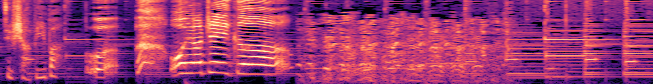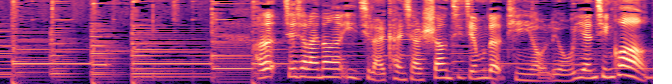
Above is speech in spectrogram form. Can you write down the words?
就傻逼吧。我我要这个。好的，接下来呢，一起来看一下上期节目的听友留言情况。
